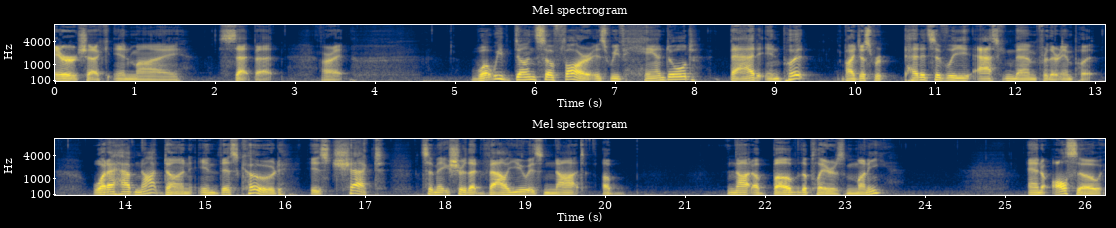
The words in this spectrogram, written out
error check in my set bet. All right what we've done so far is we've handled bad input by just repetitively asking them for their input. What I have not done in this code is checked to make sure that value is not a, not above the player's money and also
